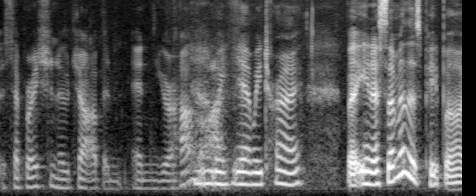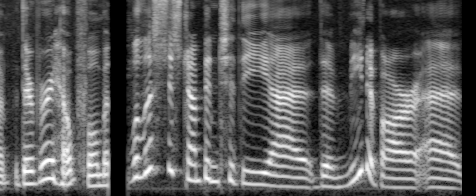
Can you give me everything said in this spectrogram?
a separation of job and, and your home Yeah, we, life. yeah, we try, but you know, some of those people, they're very helpful, but Well, let's just jump into the uh, the meat of our uh,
